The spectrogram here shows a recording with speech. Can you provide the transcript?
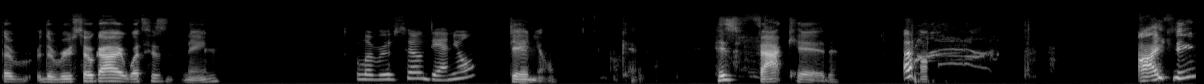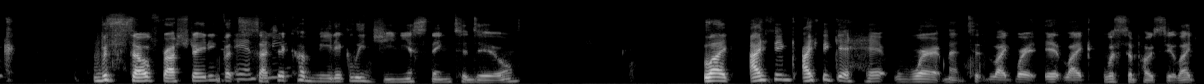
the the russo guy what's his name? LaRusso, Daniel? daniel. Okay. His fat kid. Oh. um, i think was so frustrating but such a comedically genius thing to do. Like i think i think it hit where it meant to like where it like was supposed to. Like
